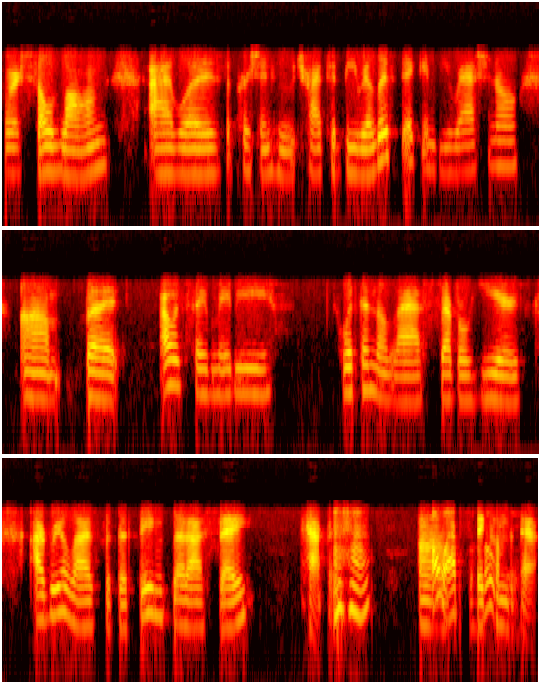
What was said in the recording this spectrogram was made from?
for so long I was the person who tried to be realistic and be rational, um, but I would say maybe within the last several years, I realized that the things that I say happen. Mm-hmm. Um, oh, absolutely. They come to pass.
